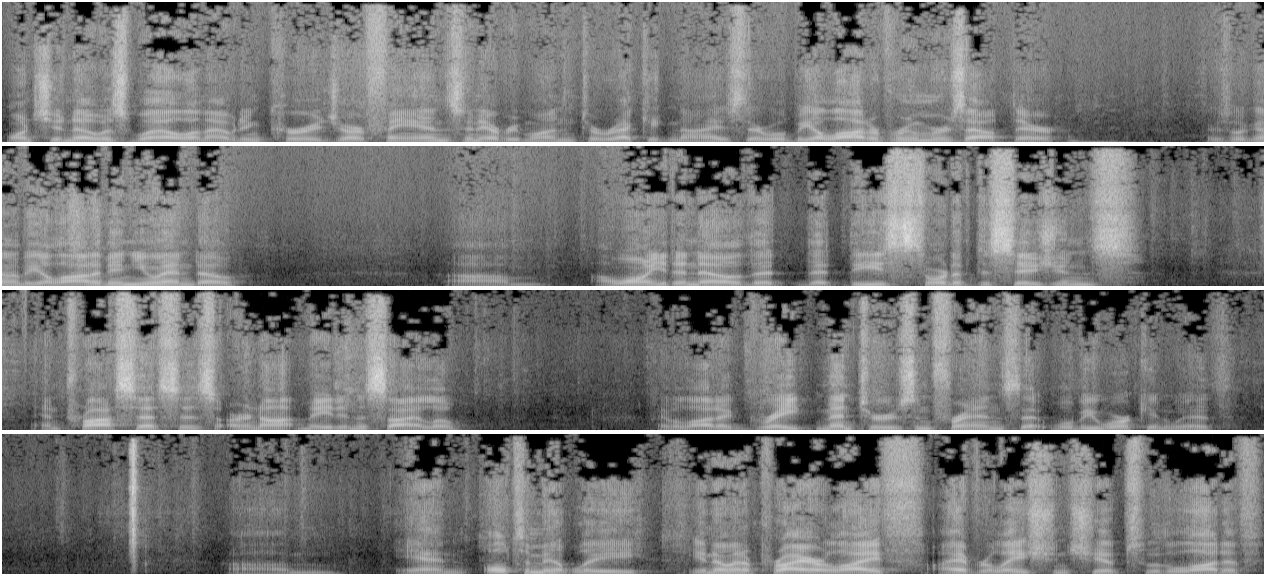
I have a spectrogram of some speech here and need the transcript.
Want you to know as well, and I would encourage our fans and everyone to recognize there will be a lot of rumors out there. There's going to be a lot of innuendo. Um, I want you to know that, that these sort of decisions and processes are not made in a silo. I have a lot of great mentors and friends that we'll be working with. Um, and ultimately, you know, in a prior life, I have relationships with a lot of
